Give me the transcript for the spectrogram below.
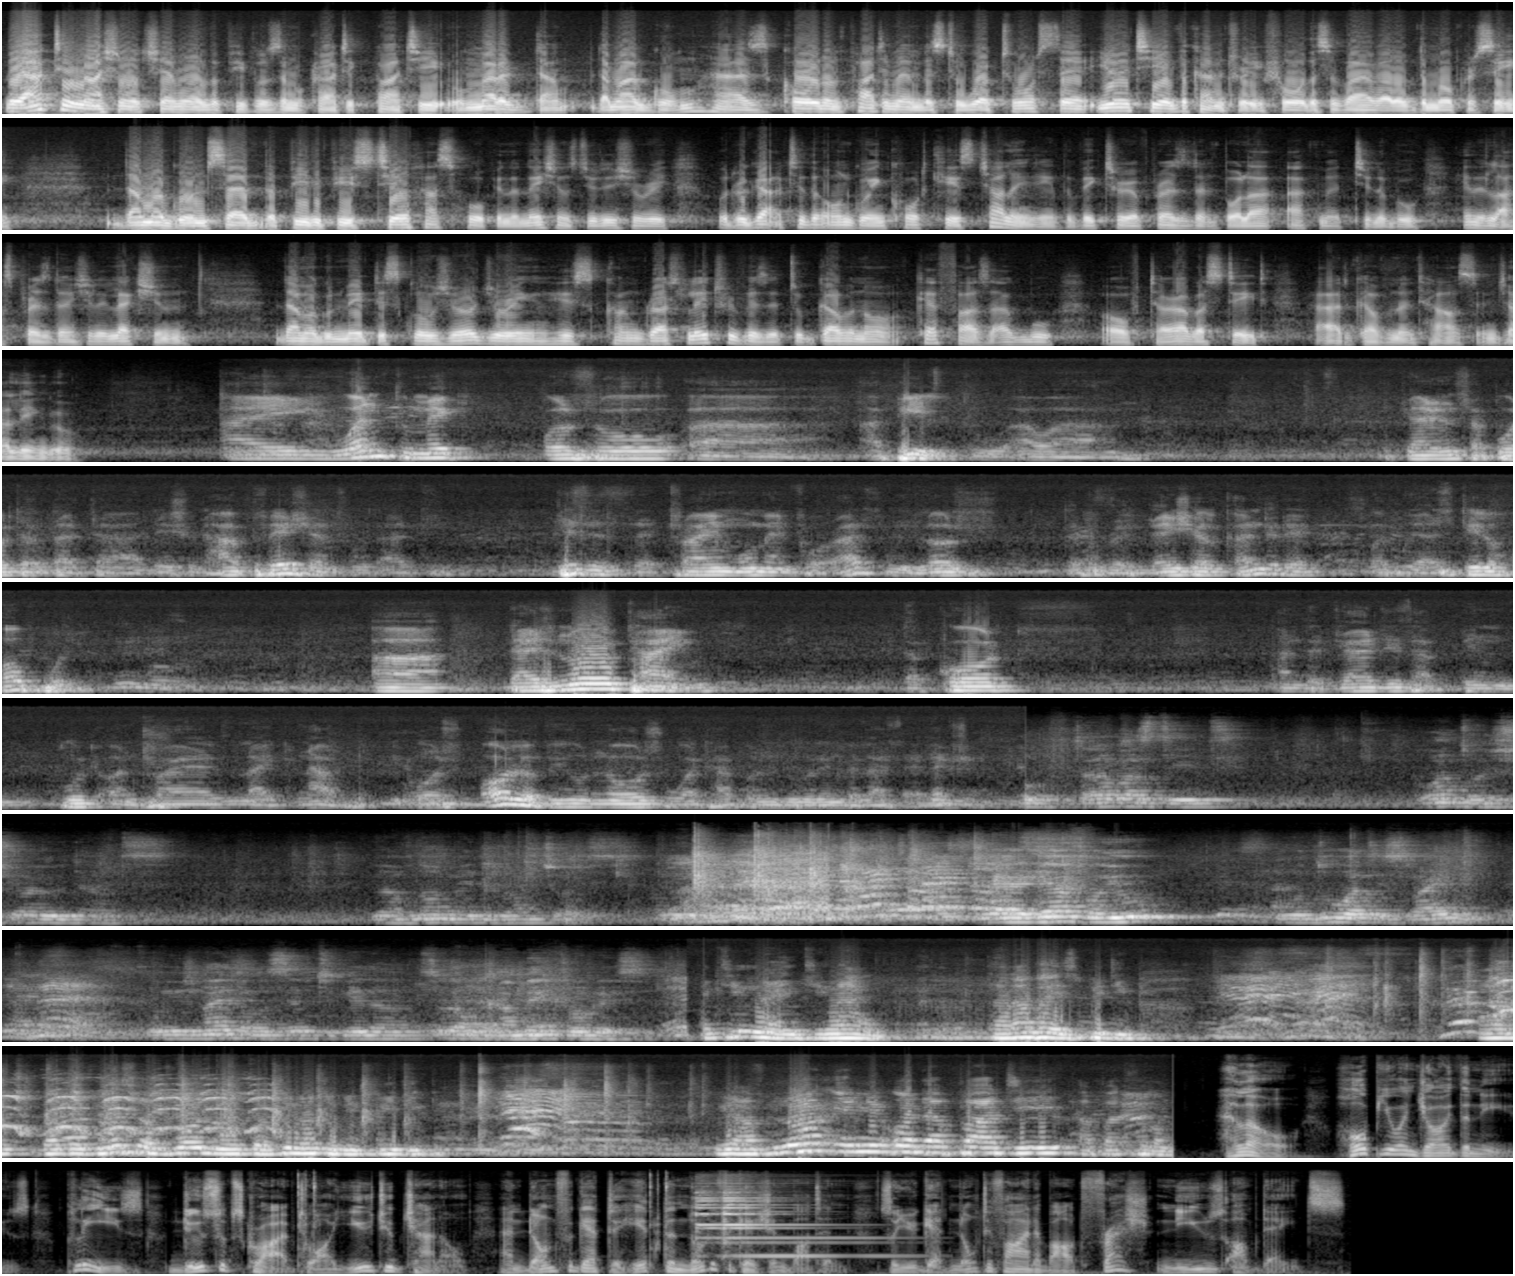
The acting national chairman of the People's Democratic Party, Umar Dam Damagum, has called on party members to work towards the unity of the country for the survival of democracy. Damagum said the PDP still has hope in the nation's judiciary with regard to the ongoing court case challenging the victory of President Bola Ahmed Tinubu in the last presidential election. Damagum made disclosure during his congratulatory visit to Governor Kefas Agbu of Taraba State at Government House in Jalingo. I want to make also uh, appeal to our current supporters that uh, they should have patience with us. This is a trying moment for us. We lost the presidential candidate, but we are still hopeful. Uh, there is no time the court and the judges have been put on trial like now because all of you knows what happened during the last election. Taraba State, I want to assure you that you have not made the wrong choice. we are here for you. We will do what is right. We will unite ourselves together so that we can make progress. 1999, Taraba is PDP and by the grace of God will continue to be PDP. We have no any other party apart from. Hello. Hope you enjoyed the news. Please do subscribe to our YouTube channel and don't forget to hit the notification button so you get notified about fresh news updates.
